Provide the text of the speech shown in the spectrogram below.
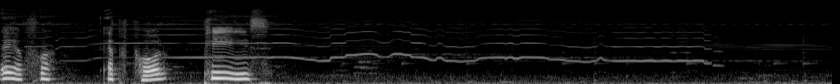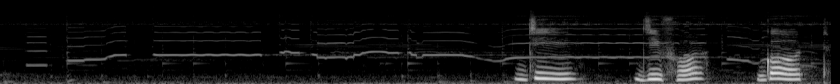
F F for fish. G G for goat.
